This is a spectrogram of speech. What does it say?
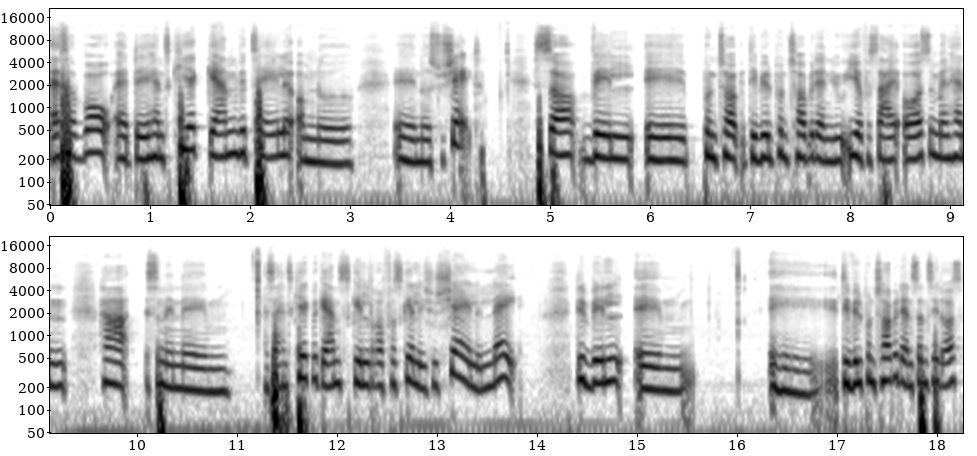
altså hvor at øh, hans kirke gerne vil tale om noget, øh, noget socialt, så vil øh, Pontop, det vil Pontoppidan jo i og for sig også, men han har sådan en, øh, altså hans kirke vil gerne skildre forskellige sociale lag. Det vil, øh, øh, det vil Pontoppidan sådan set også,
